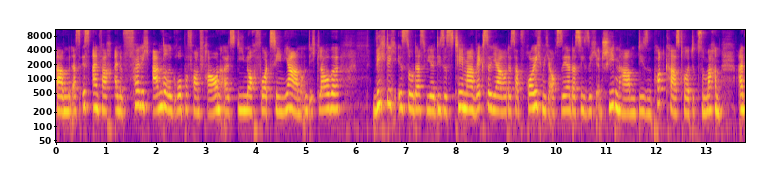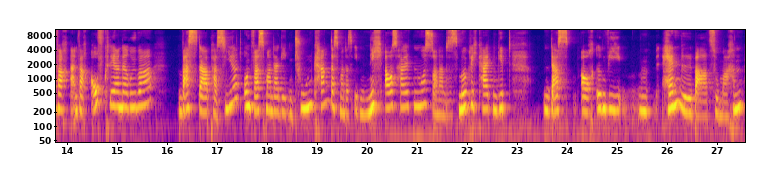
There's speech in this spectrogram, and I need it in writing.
Ähm, das ist einfach eine völlig andere Gruppe von Frauen als die noch vor zehn Jahren. Und ich glaube, Wichtig ist so, dass wir dieses Thema Wechseljahre, deshalb freue ich mich auch sehr, dass Sie sich entschieden haben, diesen Podcast heute zu machen, einfach, einfach aufklären darüber, was da passiert und was man dagegen tun kann, dass man das eben nicht aushalten muss, sondern dass es Möglichkeiten gibt, das auch irgendwie händelbar zu machen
